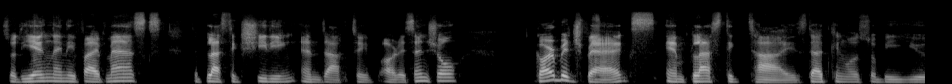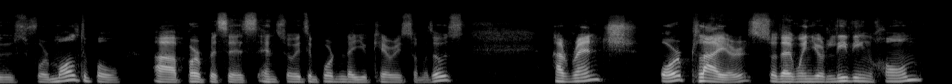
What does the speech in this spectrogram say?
So the N95 masks, the plastic sheeting and duct tape are essential garbage bags and plastic ties that can also be used for multiple uh, purposes. And so it's important that you carry some of those. A wrench or pliers so that when you're leaving home,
